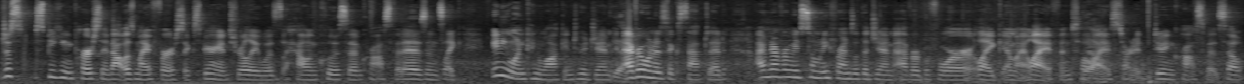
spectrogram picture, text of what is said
just speaking personally, that was my first experience really was how inclusive CrossFit is. And it's like anyone can walk into a gym, yeah. everyone is accepted. I've never made so many friends at the gym ever before, like in my life until yeah. I started doing CrossFit. So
